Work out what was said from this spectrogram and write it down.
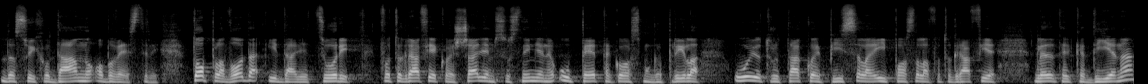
da su ih odavno obavestili. Topla voda i dalje curi. Fotografije koje šaljem su snimljene u petak 8. aprila ujutru tako je pisala i poslala fotografije gledateljka Dijana.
